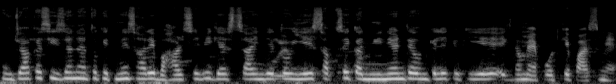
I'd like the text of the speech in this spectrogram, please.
पूजा का सीज़न है तो कितने सारे बाहर से भी गेस्ट आएँगे तो ये सबसे कन्वीनियंट है उनके लिए क्योंकि ये एकदम एयरपोर्ट के पास में है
